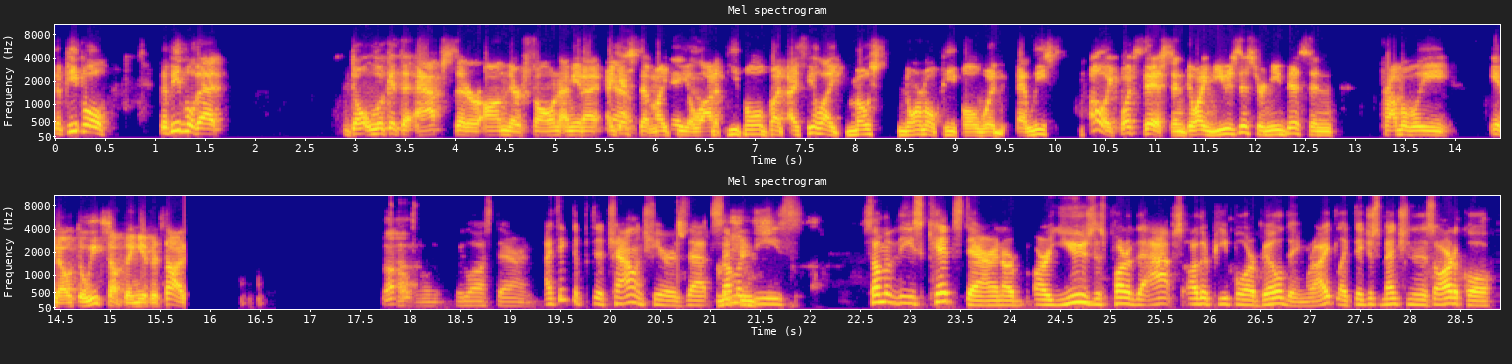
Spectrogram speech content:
the people, the people that don't look at the apps that are on their phone. I mean, I, I guess that might be a lot of people, but I feel like most normal people would at least, oh, like what's this? And do I use this or need this? And probably, you know, delete something if it's not. Uh-oh. We lost Darren. I think the, the challenge here is that some of these some of these kits, Darren, are are used as part of the apps other people are building, right? Like they just mentioned in this article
